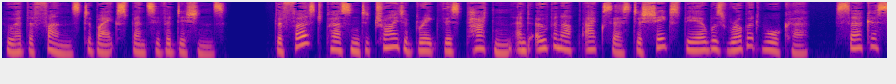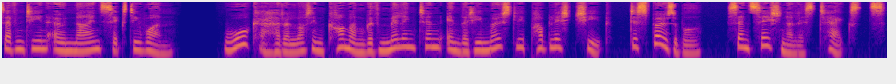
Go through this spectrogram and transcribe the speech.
who had the funds to buy expensive editions. The first person to try to break this pattern and open up access to Shakespeare was Robert Walker, circa 1709 61. Walker had a lot in common with Millington in that he mostly published cheap, disposable, sensationalist texts.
